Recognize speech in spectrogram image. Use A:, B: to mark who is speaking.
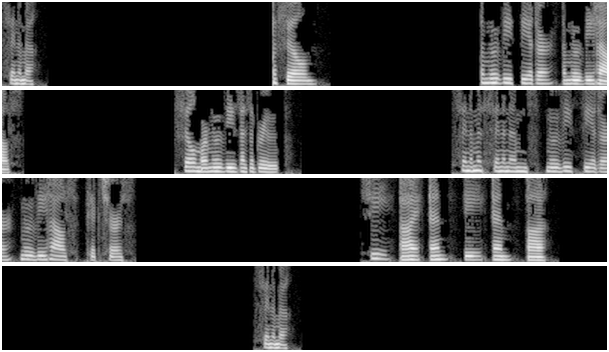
A: Cinema. A film. A movie theater, a movie house. Film or movies as a group. Cinema synonyms, movie theater, movie house, pictures. C I N E M A. Cinema.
